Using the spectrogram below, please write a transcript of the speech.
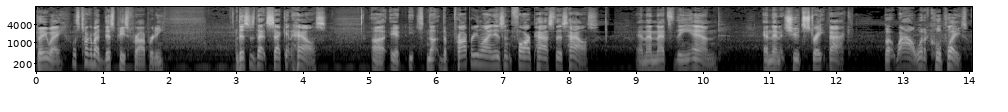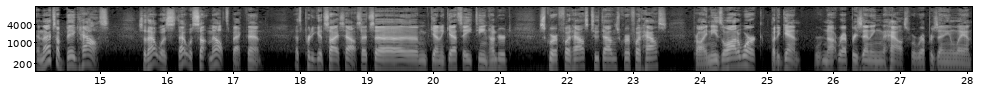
But anyway let's talk about this piece of property. This is that second house. Uh, it, it's not the property line isn't far past this house and then that's the end and then it shoots straight back. But wow what a cool place. And that's a big house. So that was that was something else back then. That's pretty good sized house. That's uh, I'm gonna guess 1800 square foot house 2000 square foot house. Probably needs a lot of work but again we're not representing the house. We're representing the land.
